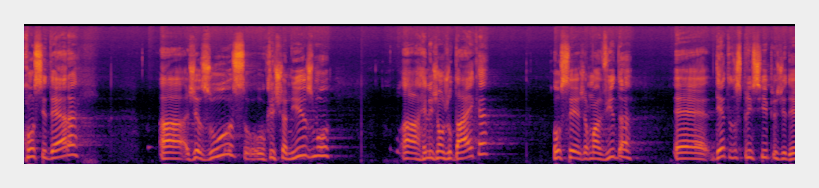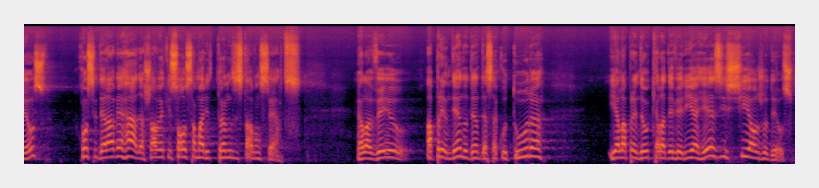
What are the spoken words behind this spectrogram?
considera a Jesus, o cristianismo, a religião judaica, ou seja, uma vida é, dentro dos princípios de Deus, considerava errado, achava que só os samaritanos estavam certos. Ela veio aprendendo dentro dessa cultura e ela aprendeu que ela deveria resistir aos judeus.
